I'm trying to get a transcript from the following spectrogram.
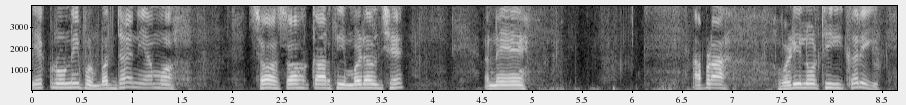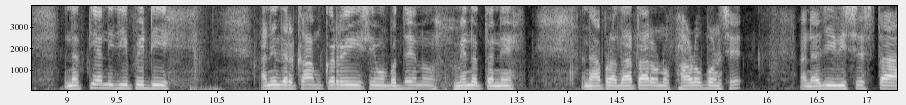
એકનું નહીં, પણ બધાની આમાં સહ સહકારથી મળેલ છે. અને આપણા વડીલોથી કરી અને અત્યારની જે પેઢી આની અંદર કામ કરી રહી છે, એમાં બધાનો મહેનત અને અને આપણા દાતારોનો ફાળો પણ છે. અને હજી વિશેષતા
